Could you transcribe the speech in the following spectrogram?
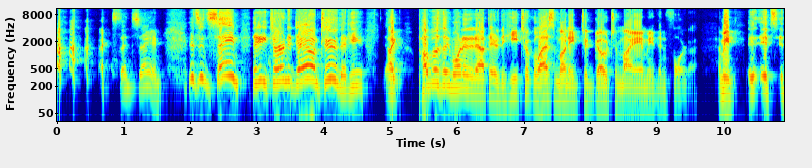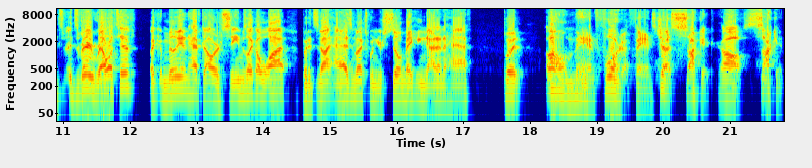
it's insane. It's insane that he turned it down too. That he like publicly wanted it out there that he took less money to go to Miami than Florida. I mean, it's it's it's very relative. Like a million and a half dollars seems like a lot, but it's not as much when you're still making nine and a half. But oh man, Florida fans just suck it. Oh, suck it.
